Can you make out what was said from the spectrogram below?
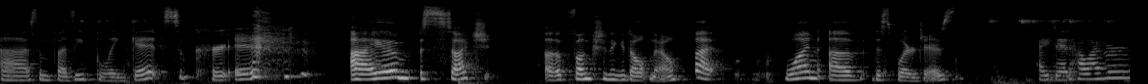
uh, some fuzzy blankets, some curtains. I am such a functioning adult now. But one of the splurges, I did, however,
